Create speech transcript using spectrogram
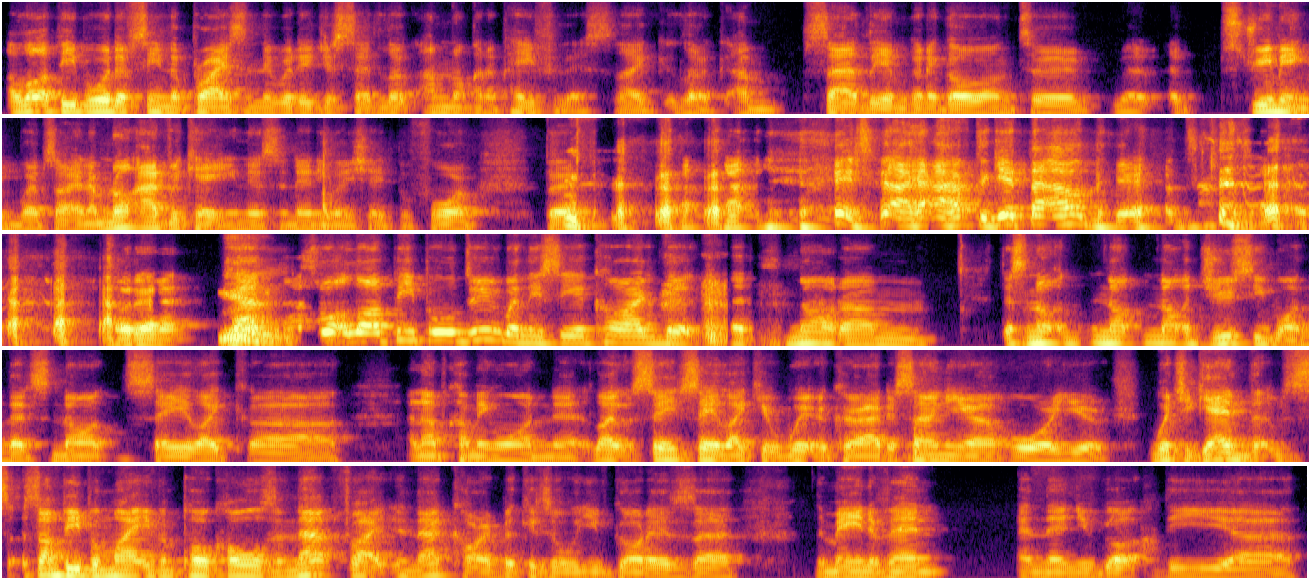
a lot of people would have seen the price and they would have just said, "Look, I'm not going to pay for this." Like, look, I'm sadly I'm going to go onto a streaming website, and I'm not advocating this in any way, shape, or form, but I have to get that out there. but uh, that, that's what a lot of people do when they see a card that, that's not um that's not not not a juicy one. That's not say like. uh an upcoming one, uh, like say say like your Whittaker Adesanya or your, which again, some people might even poke holes in that fight in that card because all you've got is uh, the main event, and then you've got the uh,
